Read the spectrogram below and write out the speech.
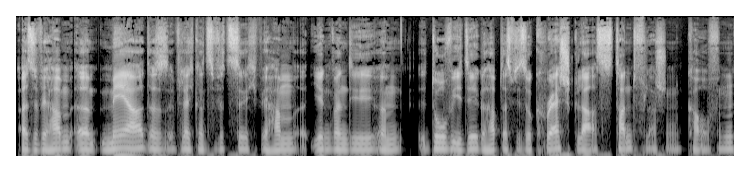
Also wir haben ähm, mehr, das ist vielleicht ganz witzig, wir haben irgendwann die ähm, doofe Idee gehabt, dass wir so Crashglas-Stuntflaschen kaufen,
